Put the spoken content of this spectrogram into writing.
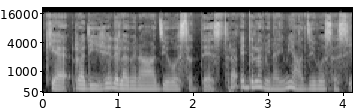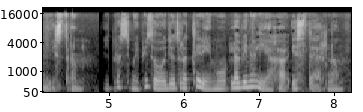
che è radice della vena azigos a destra e della vena imiazigos a sinistra. Nel prossimo episodio tratteremo la vena iliaca esterna.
